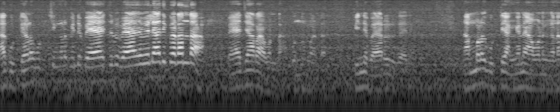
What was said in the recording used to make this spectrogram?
ആ കുട്ടികളെ കുറിച്ച് നിങ്ങൾ പിന്നെ വേജ വേവലാതിപ്പെടണ്ട ബേജാറാവണ്ട. ഒന്നും വേണ്ട. പിന്നെ വേറൊരു കാര്യം. നമ്മളെ കുട്ടി അങ്ങനെ ആവണം ഇങ്ങനെ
